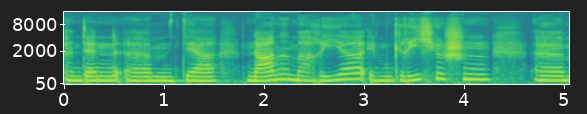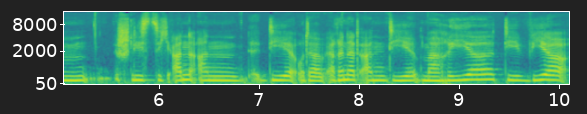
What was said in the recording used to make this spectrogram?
Denn ähm, der Name Maria im Griechischen ähm, schließt sich an an die oder erinnert an die Maria, die wir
